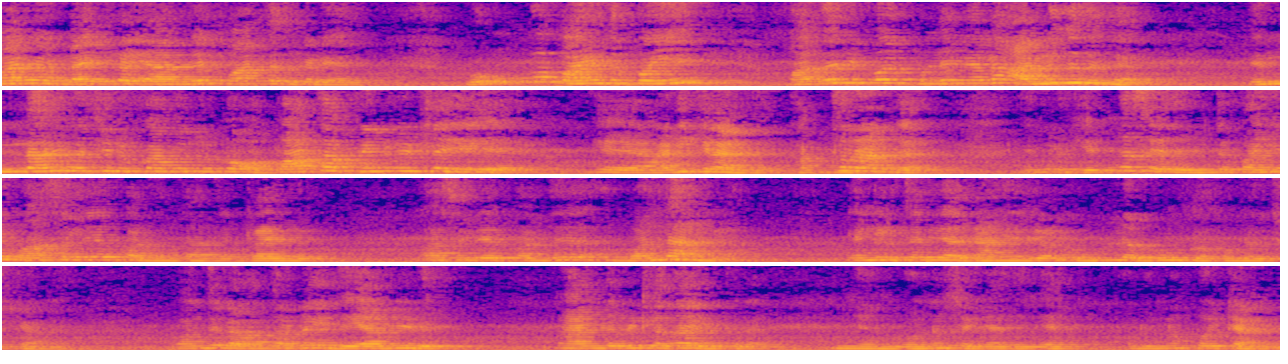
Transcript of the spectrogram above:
மாதிரி லைஃப்ல யாருமே பார்த்தது கிடையாது. ரொம்ப பயந்து போய் பதறி போய் பிள்ளைங்கெல்லாம் அழுகுதுங்க. எல்லாரும் வச்சுட்டு உட்காந்துட்டு இருக்கோம். பார்த்தா பின் வீட்டில் அடிக்கிறாங்க கத்துறாங்க. எங்களுக்கு என்ன செய்யறது? இந்த பையன் வாசல்லே உட்காந்துருந்தாங்க டிரைவர் வாசல்லையே உட்காந்து வந்தாங்க எங்களுக்கு தெரியாது. நான் எரியாலும் உள்ள ரூம்ல கொண்டு வச்சுட்டாங்க. வந்துட வந்தோடனே இது என் வீடு. நான் இந்த வீட்டில் தான் இருக்கிறேன். நீங்கள் ஒன்றும் செய்யாதீங்க. அப்படின்னு போயிட்டாங்க.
